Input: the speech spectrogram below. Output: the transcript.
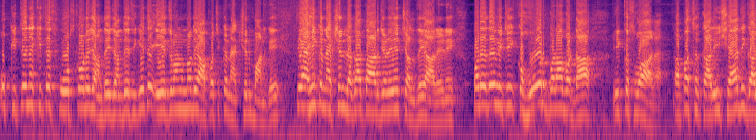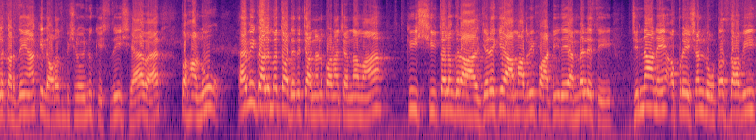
ਉਹ ਕਿਤੇ ਨਾ ਕਿਤੇ ਸਪੋਰਟਸ ਕਾਲਜ ਆਉਂਦੇ ਜਾਂਦੇ ਸੀਗੇ ਤੇ ਇਸ ਦੌਰਾਨ ਉਹਨਾਂ ਦੇ ਆਪਸ ਚ ਕਨੈਕਸ਼ਨ ਬਣ ਗਏ। ਤੇ ਇਹੀ ਕਨੈਕਸ਼ਨ ਲਗਾਤਾਰ ਜਿਹੜੇ ਚੱਲਦੇ ਆ ਰਹੇ ਨੇ। ਪਰ ਇਹਦੇ ਵਿੱਚ ਇੱਕ ਹੋਰ ਬੜਾ ਵੱਡਾ ਇੱਕ ਸਵਾਲ ਹੈ। ਆਪਾਂ ਸਰਕਾਰੀ ਸ਼ਹਿਰ ਦੀ ਗੱਲ ਕਰਦੇ ਹਾਂ ਕਿ ਲਾਰੈਂਸ ਬਿਸ਼ਨੋਈ ਨੂੰ ਕਿਸ ਦੀ ਸ਼ਹਿਰ ਹੈ? ਤੁਹਾਨੂੰ ਇਹ ਵੀ ਗੱਲ ਮੈਂ ਤੁਹਾਡੇ ਤੇ ਚਾਨਣ ਪਾਣਾ ਚਾਹੁੰਦਾ ਵਾਂ ਕਿ ਸ਼ੀਤਲ ਅੰਗਰਾਲ, ਜਿਹੜੇ ਕਿ ਆਮ ਆਦਮੀ ਪਾਰਟੀ ਦੇ ਐਮਐਲਏ ਸੀ, ਜਿਨ੍ਹਾਂ ਨੇ ਆਪਰੇਸ਼ਨ ਲੋਟਸ ਦਾ ਵੀ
